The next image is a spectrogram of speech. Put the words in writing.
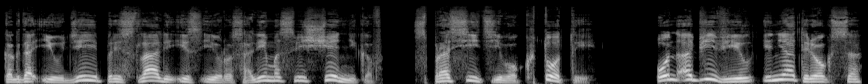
когда иудеи прислали из Иерусалима священников спросить его, кто ты. Он объявил и не отрекся,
